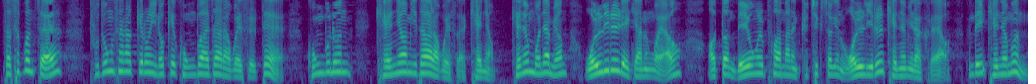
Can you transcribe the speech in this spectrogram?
자, 첫 번째. 부동산 학개론 이렇게 공부하자라고 했을 때 공부는 개념이다라고 했어요. 개념. 개념 뭐냐면 원리를 얘기하는 거예요. 어떤 내용을 포함하는 규칙적인 원리를 개념이라 그래요. 근데 이 개념은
